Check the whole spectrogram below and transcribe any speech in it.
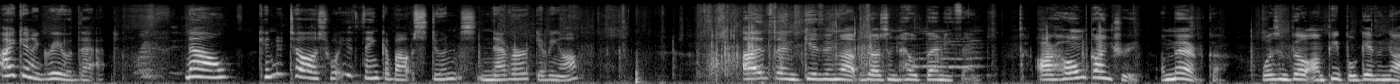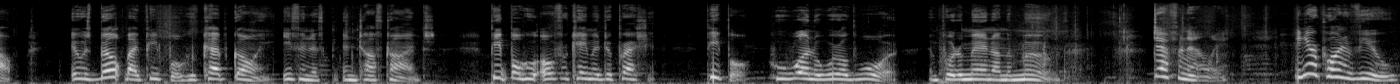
I can agree with that. Now, can you tell us what you think about students never giving up? I think giving up doesn't help anything. Our home country, America, wasn't built on people giving up. It was built by people who kept going, even if in tough times. People who overcame a depression. People who won a world war and put a man on the moon. Definitely. In your point of view,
